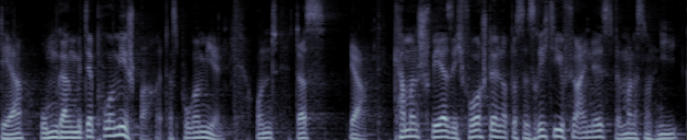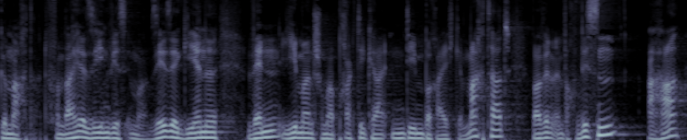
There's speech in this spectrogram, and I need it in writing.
der Umgang mit der Programmiersprache, das Programmieren. Und das ja, kann man schwer sich vorstellen, ob das das Richtige für einen ist, wenn man das noch nie gemacht hat. Von daher sehen wir es immer sehr, sehr gerne, wenn jemand schon mal Praktika in dem Bereich gemacht hat, weil wir dann einfach wissen, aha,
